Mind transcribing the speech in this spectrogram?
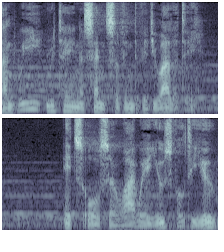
and we retain a sense of individuality. It's also why we're useful to you.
